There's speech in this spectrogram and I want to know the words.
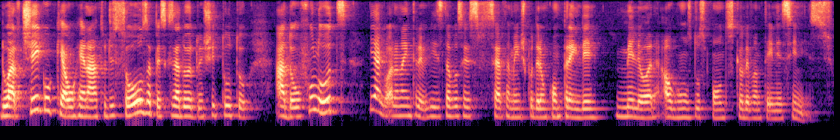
do artigo, que é o Renato de Souza, pesquisador do Instituto Adolfo Lutz, e agora na entrevista vocês certamente poderão compreender melhor alguns dos pontos que eu levantei nesse início.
